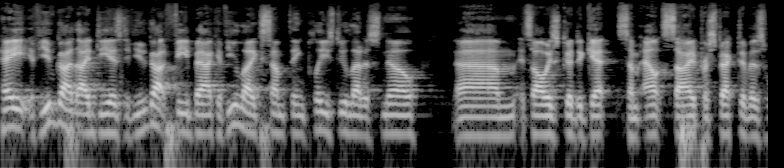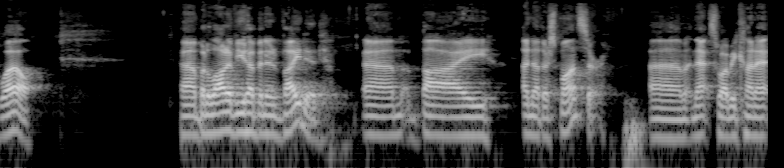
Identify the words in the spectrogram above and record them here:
Hey, if you've got ideas, if you've got feedback, if you like something, please do let us know. Um, it's always good to get some outside perspective as well. Uh, but a lot of you have been invited um, by another sponsor. Um, and that's why we kind of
